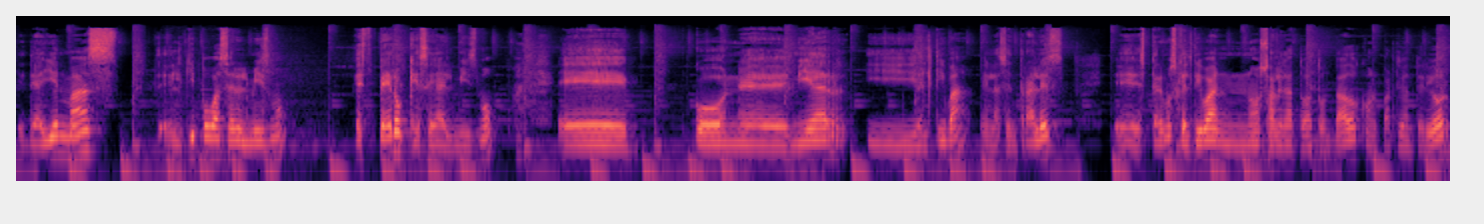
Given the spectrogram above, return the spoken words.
De ahí en más, el equipo va a ser el mismo. Espero que sea el mismo. Eh, con eh, Mier y el Tiba en las centrales. Eh, esperemos que el Tiba no salga todo atontado con el partido anterior.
